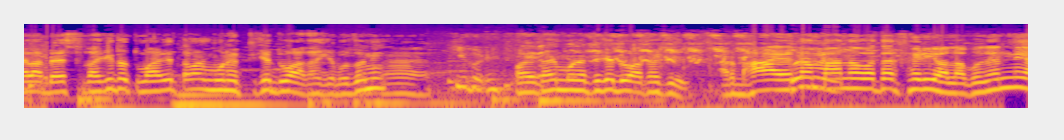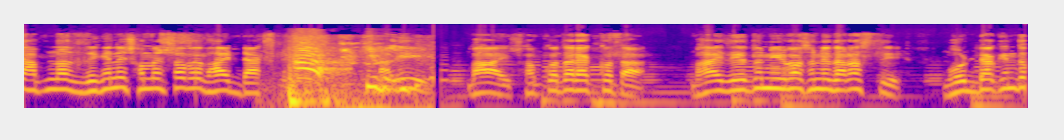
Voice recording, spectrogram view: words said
মেলা ব্যস্ত থাকি তো তোমাকে তোমার মনের থেকে দোয়া থাকে বুঝনি? হ্যাঁ। ওইটাই থেকে দোয়া থাকি। আর ভাই মানবতার ফেরিওয়ালা বুঝেননি? আপনার যেখানে সমস্যা হবে ভাই ডাকবে ভাই সব কথার এক কথা। ভাই যেহেতু নির্বাচনে দাঁড়াচ্ছে ভোটটা কিন্তু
